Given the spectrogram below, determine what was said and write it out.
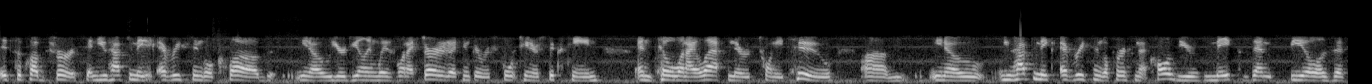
it's the clubs first, and you have to make every single club. You know, you're dealing with. When I started, I think there was 14 or 16 until when I left, and there was 22 um, you know, you have to make every single person that calls you make them feel as if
